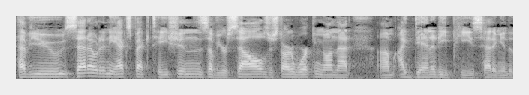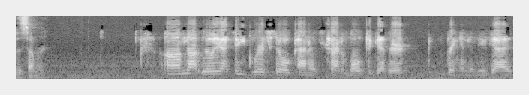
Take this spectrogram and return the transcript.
have you set out any expectations of yourselves or started working on that um, identity piece heading into the summer? Um, not really. I think we're still kind of trying to mold together, bring in the new guys,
